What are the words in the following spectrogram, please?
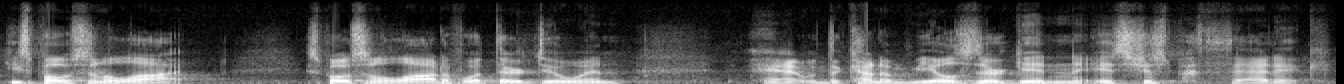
he's posting a lot. He's posting a lot of what they're doing and the kind of meals they're getting. It's just pathetic.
